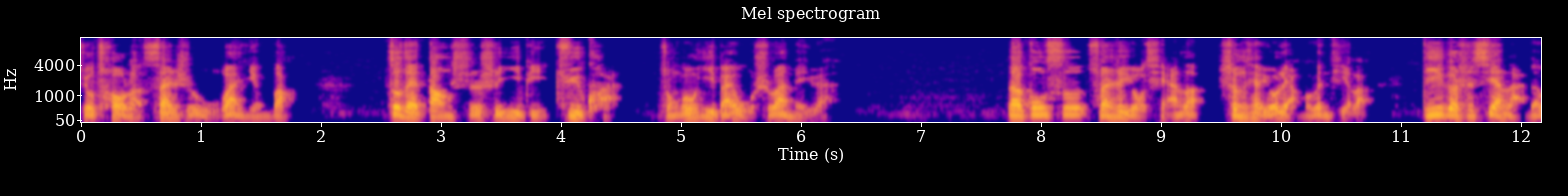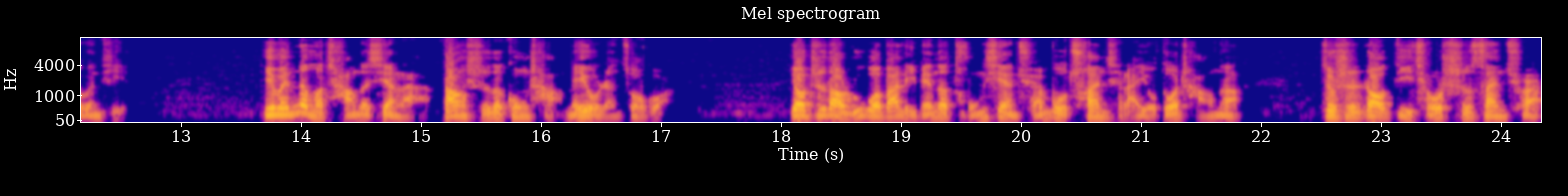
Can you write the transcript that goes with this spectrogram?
就凑了三十五万英镑，这在当时是一笔巨款，总共一百五十万美元。那公司算是有钱了，剩下有两个问题了。第一个是线缆的问题，因为那么长的线缆，当时的工厂没有人做过。要知道，如果把里边的铜线全部穿起来，有多长呢？就是绕地球十三圈，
